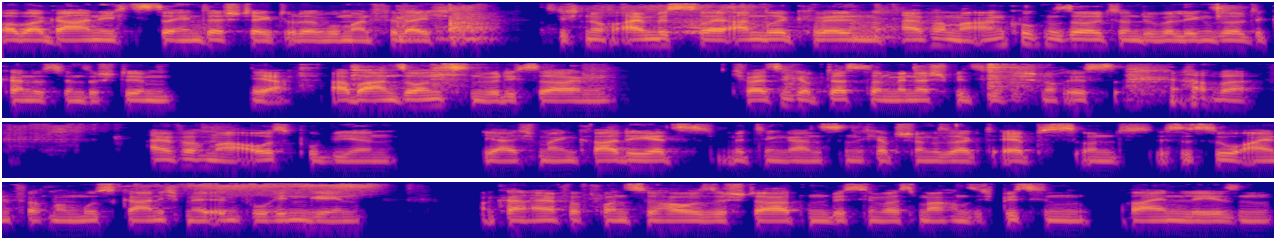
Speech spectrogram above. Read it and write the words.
aber gar nichts dahinter steckt oder wo man vielleicht sich noch ein bis zwei andere Quellen einfach mal angucken sollte und überlegen sollte, kann das denn so stimmen? Ja, aber ansonsten würde ich sagen, ich weiß nicht, ob das dann männerspezifisch noch ist, aber einfach mal ausprobieren. Ja, ich meine, gerade jetzt mit den ganzen, ich habe schon gesagt, Apps und es ist so einfach, man muss gar nicht mehr irgendwo hingehen. Man kann einfach von zu Hause starten, ein bisschen was machen, sich ein bisschen reinlesen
